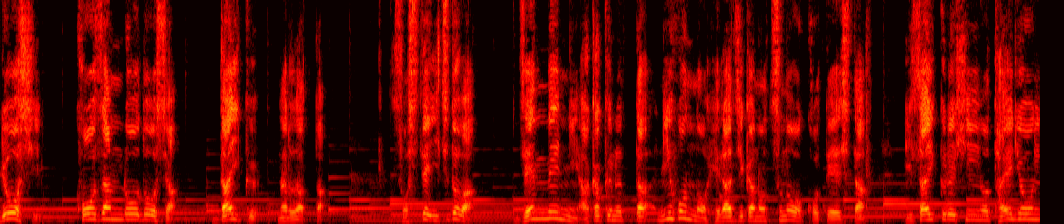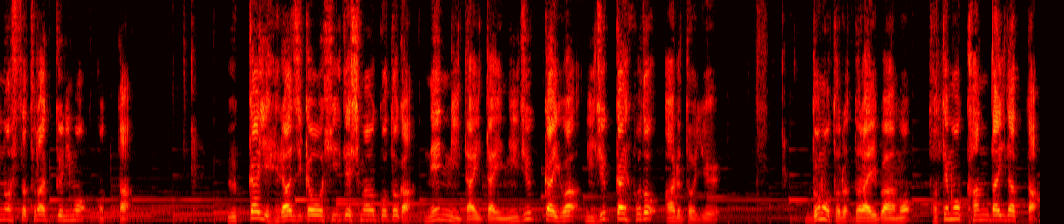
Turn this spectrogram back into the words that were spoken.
漁師、鉱山労働者、大工などだった。そして一度は、前面に赤く塗った2本のヘラジカの角を固定したリサイクル品を大量に乗せたトラックにも乗った。うっかりヘラジカを引いてしまうことが年に大体20回は20回ほどあるという。どのドライバーもとても寛大だった。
